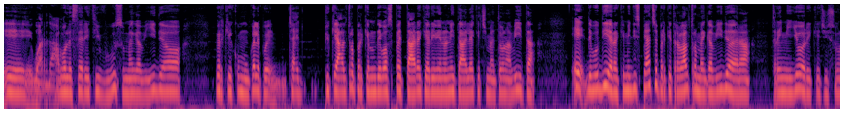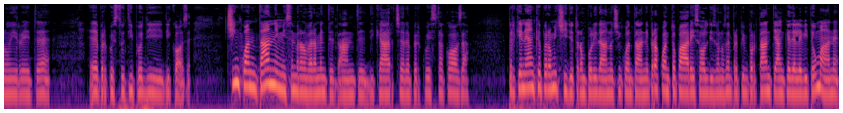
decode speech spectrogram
e guardavo le serie TV su Mega Video perché comunque le puoi, cioè più che altro perché non devo aspettare che arrivino in Italia che ci metta una vita. E devo dire che mi dispiace perché tra l'altro Mega Video era tra i migliori che ci sono in rete eh, per questo tipo di, di cose. 50 anni mi sembrano veramente tante di carcere per questa cosa. Perché neanche per omicidio tra un po' li danno 50 anni, però a quanto pare i soldi sono sempre più importanti anche delle vite umane.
